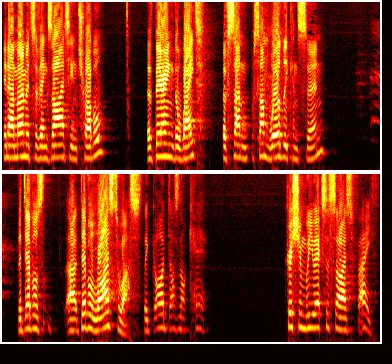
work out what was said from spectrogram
In our moments of anxiety and trouble, of bearing the weight of some, some worldly concern, the devil's, uh, devil lies to us that God does not care. Christian, will you exercise faith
